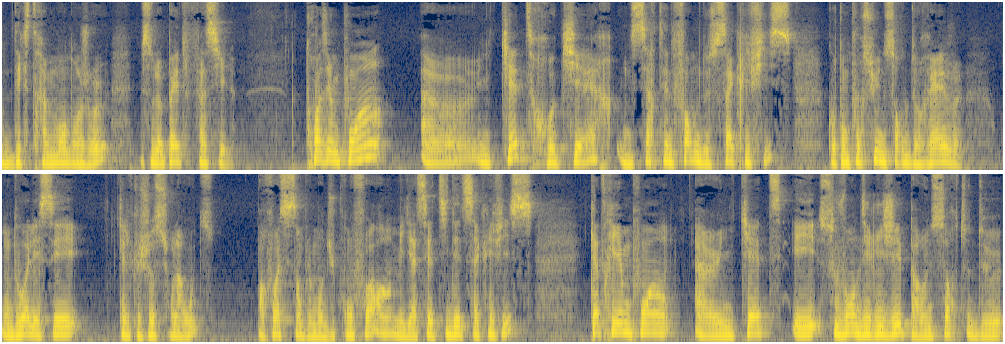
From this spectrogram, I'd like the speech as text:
d'extrêmement dangereux, mais ça ne doit pas être facile. Troisième point, euh, une quête requiert une certaine forme de sacrifice. Quand on poursuit une sorte de rêve, on doit laisser quelque chose sur la route. Parfois c'est simplement du confort, hein, mais il y a cette idée de sacrifice. Quatrième point, euh, une quête est souvent dirigée par une sorte de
